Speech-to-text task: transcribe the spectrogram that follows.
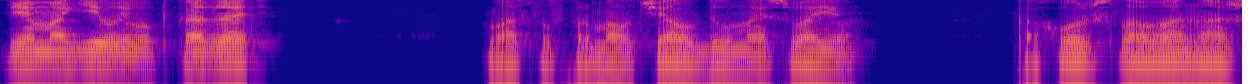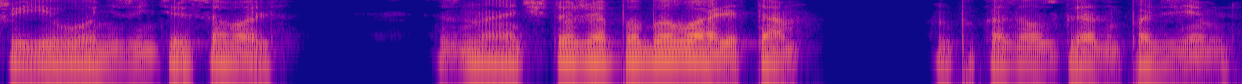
Где могила его показать? Васлов промолчал, думая свое. Похоже, слова наши его не заинтересовали. «Значит, что же побывали там?» Он показал взглядом под землю.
